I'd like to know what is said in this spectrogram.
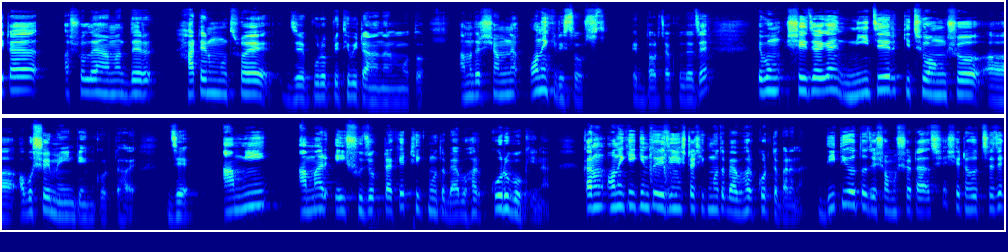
এটা আসলে আমাদের হাটের মুঠোয় যে পুরো পৃথিবীটা আনার মতো, আমাদের সামনে অনেক রিসোর্স এর দরজা খুলে যায় এবং সেই জায়গায় নিজের কিছু অংশ অবশ্যই মেনটেন করতে হয় যে আমি আমার এই সুযোগটাকে ঠিকমতো ব্যবহার করব কি না কারণ অনেকেই কিন্তু এই জিনিসটা ঠিকমতো ব্যবহার করতে পারে না। দ্বিতীয়ত যে সমস্যাটা আছে সেটা হচ্ছে যে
